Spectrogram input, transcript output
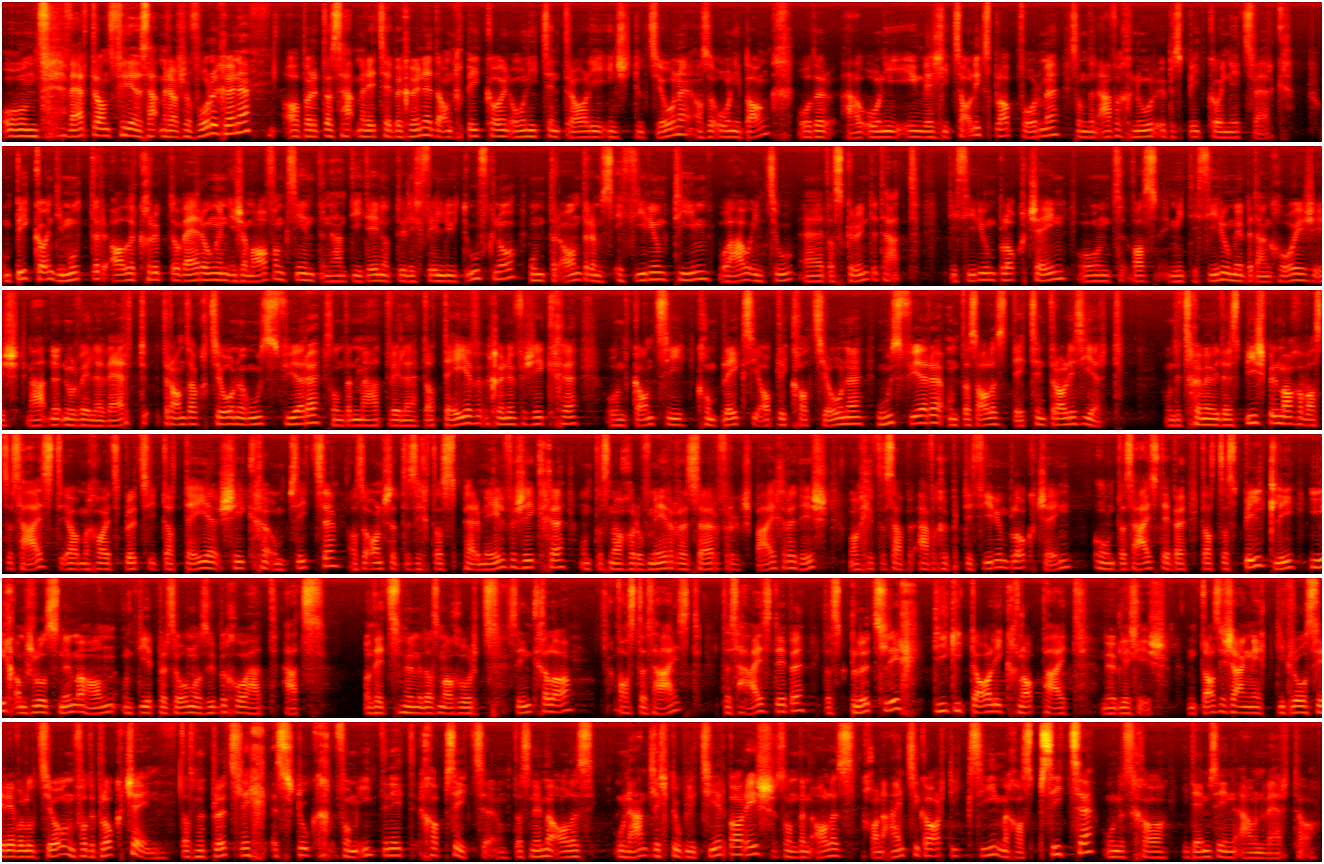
und Wert transferieren, das hat man ja schon vorher können, aber das hat man jetzt eben können, dank Bitcoin ohne zentrale Institutionen, also ohne Bank oder auch ohne irgendwelche Zahlungsplattformen, sondern einfach nur über das Bitcoin-Netzwerk. Und Bitcoin, die Mutter aller Kryptowährungen, ist am Anfang gewesen, dann haben die Idee natürlich viele Leute aufgenommen, unter anderem das Ethereum-Team, das auch in äh, das gegründet hat die Ethereum-Blockchain. Und was mit Ethereum eben dann gekommen ist, ist, man hat nicht nur Werttransaktionen ausführen, sondern man hat Dateien können verschicken und ganze komplexe Applikationen ausführen und das alles dezentralisiert. Und jetzt können wir wieder ein Beispiel machen, was das heißt. Ja, man kann jetzt plötzlich Dateien schicken und besitzen. Also anstatt dass ich das per Mail verschicke und das nachher auf mehreren Servern gespeichert ist, mache ich das einfach über die Ethereum-Blockchain. Und das heißt eben, dass das Bild ich am Schluss nicht mehr habe und die Person, die es bekommen hat, hat es. Und jetzt müssen wir das mal kurz sinken lassen. Was das heißt? Das heißt eben, dass plötzlich digitale Knappheit möglich ist. Und das ist eigentlich die große Revolution von der Blockchain, dass man plötzlich ein Stück vom Internet kann besitzen kann und dass nicht mehr alles unendlich duplizierbar ist, sondern alles kann einzigartig sein, man kann es besitzen und es kann in dem Sinn auch einen Wert haben.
